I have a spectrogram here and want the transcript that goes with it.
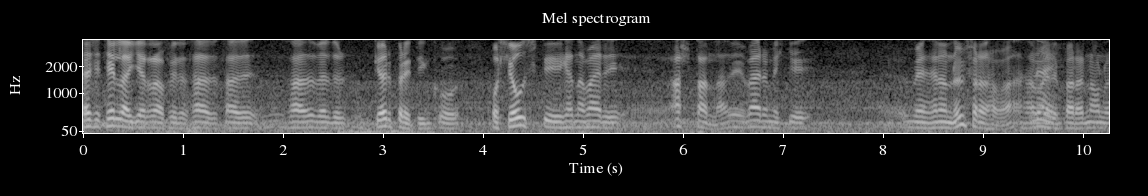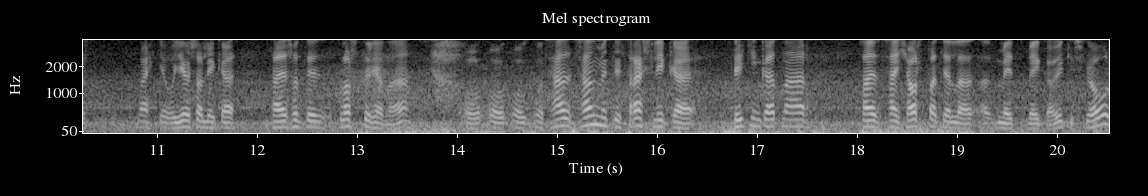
þessi til að gera ráð fyrir það, það, það verður gjörbreyting og, og hljóðstíði hérna væri allt annað, við værum ekki með þennan umferðarhafa, það Nei. væri bara nánast ekki og ég sá líka, það er svolítið blástur hérna. Og, og, og, og það, það myndi strax líka byggingarnar, það, það hjálpa til að, að með- meika auki skjól.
